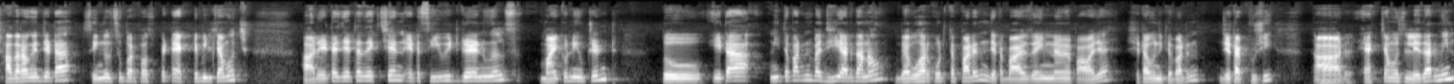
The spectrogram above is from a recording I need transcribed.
সাদা রঙের যেটা সিঙ্গেল সুপার ফসফেট এক টেবিল চামচ। আর এটা যেটা দেখছেন, এটা সিউইড গ্র্যানুয়েলস মাইক্রোনিউট্রেন্ট তো এটা নিতে পারেন বা জিআর দানাও ব্যবহার করতে পারেন, যেটা বায়োজাইম নামে পাওয়া যায়, সেটাও নিতে পারেন, যেটা খুশি। আর এক চামচ লেদার মিল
